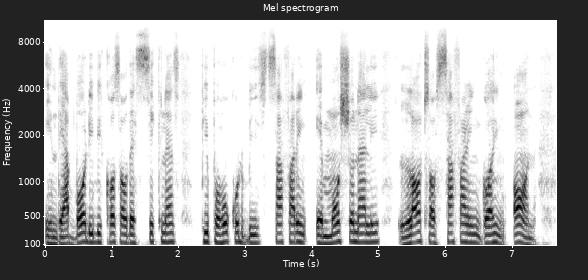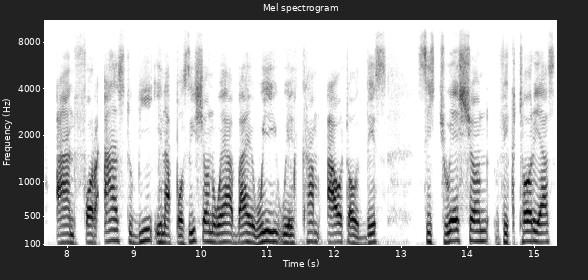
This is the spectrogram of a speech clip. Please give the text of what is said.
in their body because of the sickness, people who could be suffering emotionally, lots of suffering going on. And for us to be in a position whereby we will come out of this situation victorious,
